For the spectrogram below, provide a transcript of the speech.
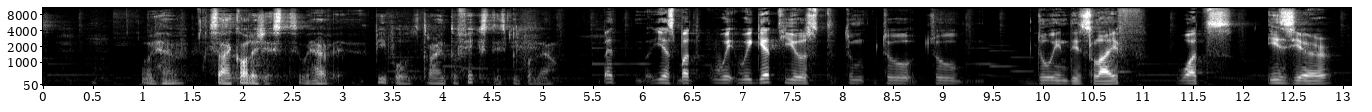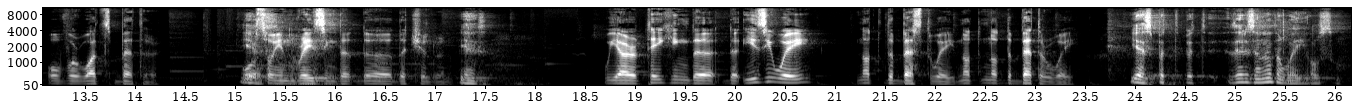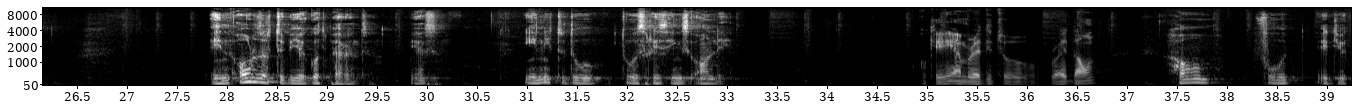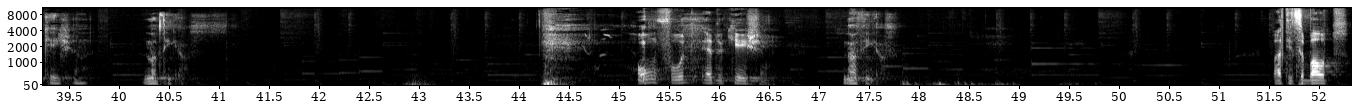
We have psychologists. We have people trying to fix these people now. But yes, but we, we get used to to to do in this life what's easier over what's better. Also in raising the, the, the children. Yes. We are taking the, the easy way, not the best way, not not the better way. Yes, but, but there is another way also. In order to be a good parent, yes, you need to do two or three things only Okay, I'm ready to write down. home, food, education, nothing else. Home, food, education. Nothing else. But it's about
